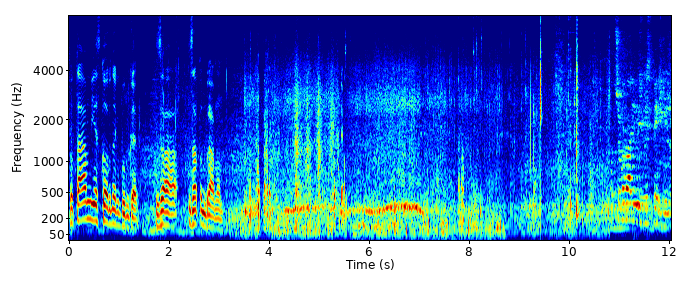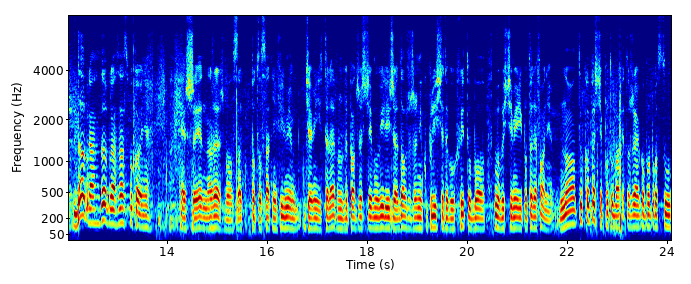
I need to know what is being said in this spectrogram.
To tam jest corner burger. Za, za tą bramą. Potrzebowalibyśmy z 5 minut. Dobra, dobra, za spokojnie. Jeszcze jedna rzecz, bo pod ostatnim filmem, gdzie mi telefon wypadł, żeście mówili, że dobrze, że nie kupiliście tego chwytu, bo, bo byście mieli po telefonie. No, tylko weźcie pod uwagę to, że ja go po prostu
